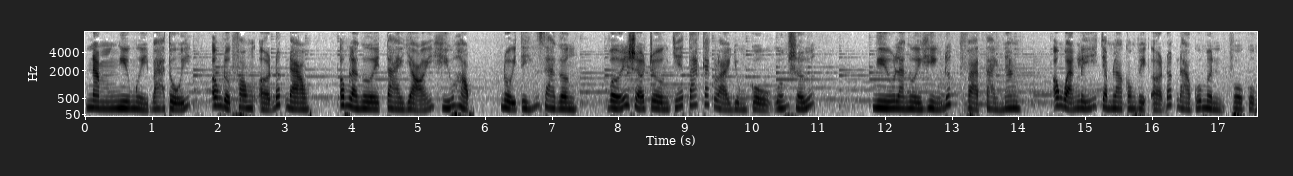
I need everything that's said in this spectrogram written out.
Năm Nghiêu 13 tuổi, ông được phong ở đất đào. Ông là người tài giỏi, hiếu học, nổi tiếng xa gần, với sở trường chế tác các loại dụng cụ gốm sứ. Nghiêu là người hiền đức và tài năng. Ông quản lý chăm lo công việc ở đất đào của mình vô cùng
